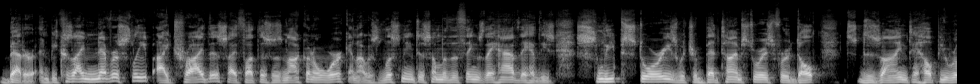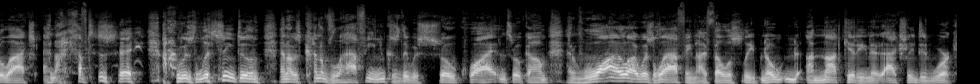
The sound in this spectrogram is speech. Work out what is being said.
better. And because I never sleep, I tried this. I thought this was not going to work, and I was listening to some of the things they have. They have these sleep stories, which are bedtime stories for adults designed to help you relax. And I have to say, I was listening to them and I was kind of laughing because they were so quiet and so calm. And while I was laughing, I fell asleep. No, I'm not kidding. It actually did work.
